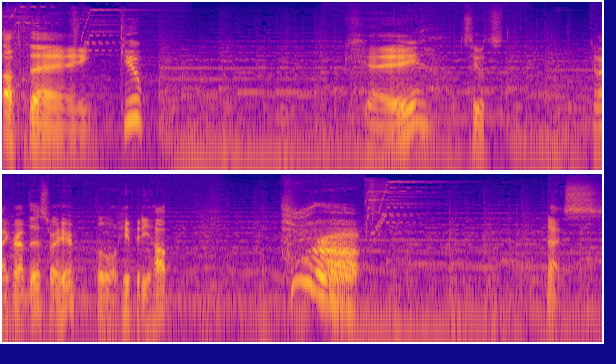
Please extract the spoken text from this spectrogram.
Oh, thank you. Okay. Let's see what's... Can I grab this right here? Little hippity hop. Nice.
